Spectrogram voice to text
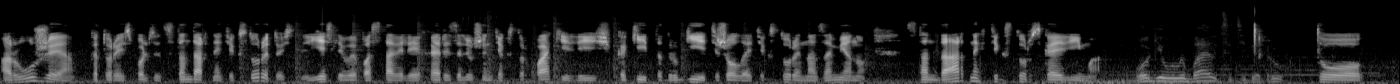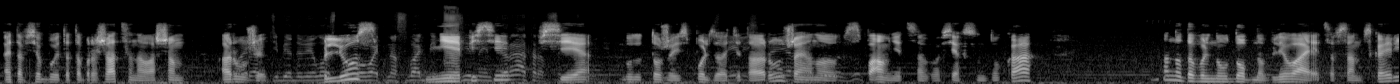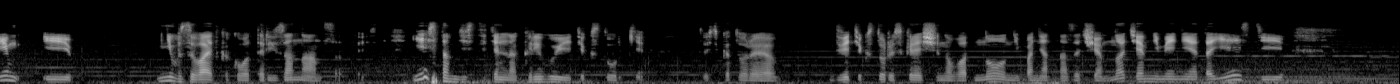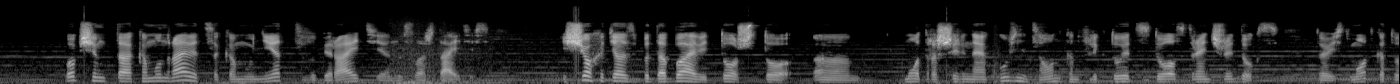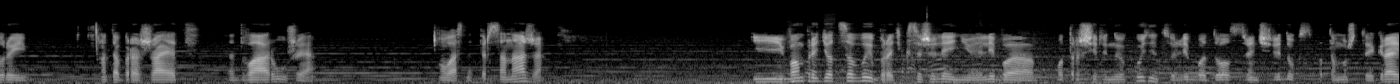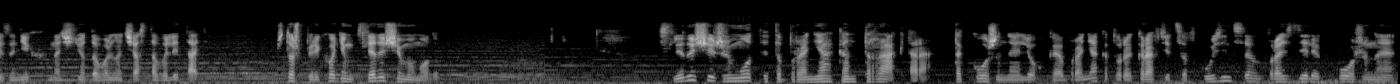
оружия, которое использует стандартные текстуры. То есть, если вы поставили High Resolution текстур паки или какие-то другие тяжелые текстуры на замену стандартных текстур Skyrim, Боги улыбаются тебе, друг. то это все будет отображаться на вашем оружии. Плюс Неписи все будут тоже использовать это оружие, оно спавнится во всех сундуках. Оно довольно удобно вливается в сам Skyrim и не вызывает какого-то резонанса. То есть, есть там действительно кривые текстурки, то есть которые две текстуры скрещены в одну, непонятно зачем, но тем не менее это есть и в общем-то, кому нравится, кому нет, выбирайте, наслаждайтесь. Еще хотелось бы добавить то, что э, мод расширенная кузница, он конфликтует с Dual Strange Redux. То есть мод, который отображает два оружия у вас на персонаже. И вам придется выбрать, к сожалению, либо вот расширенную кузницу, либо Dual Strange Redux, потому что игра из-за них начнет довольно часто вылетать. Что ж, переходим к следующему моду. Следующий же мод это броня контрактора. Это кожаная легкая броня, которая крафтится в кузнице в разделе кожаная.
